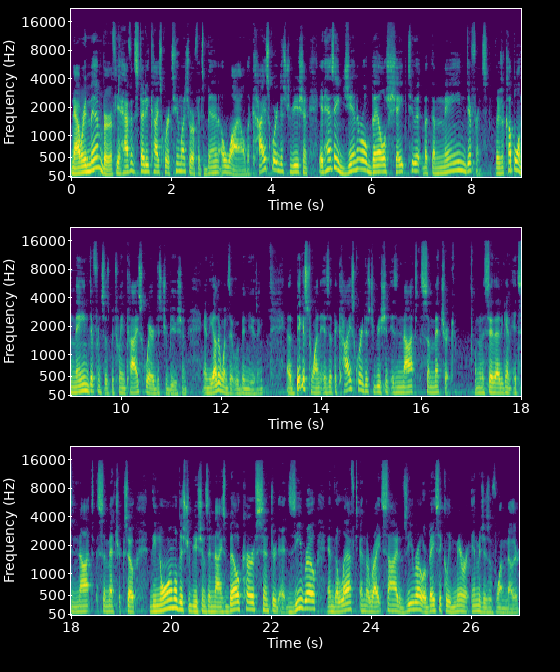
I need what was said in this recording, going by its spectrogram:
Now remember, if you haven't studied chi-square too much or if it's been a while, the chi-square distribution, it has a general bell shape to it, but the main difference, there's a couple of main differences between chi-square distribution and the other ones that we've been using. Uh, the biggest one is that the chi-square distribution is not symmetric. I'm going to say that again, it's not symmetric. So the normal distribution is a nice bell curve centered at zero, and the left and the right side of zero are basically mirror images of one another.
